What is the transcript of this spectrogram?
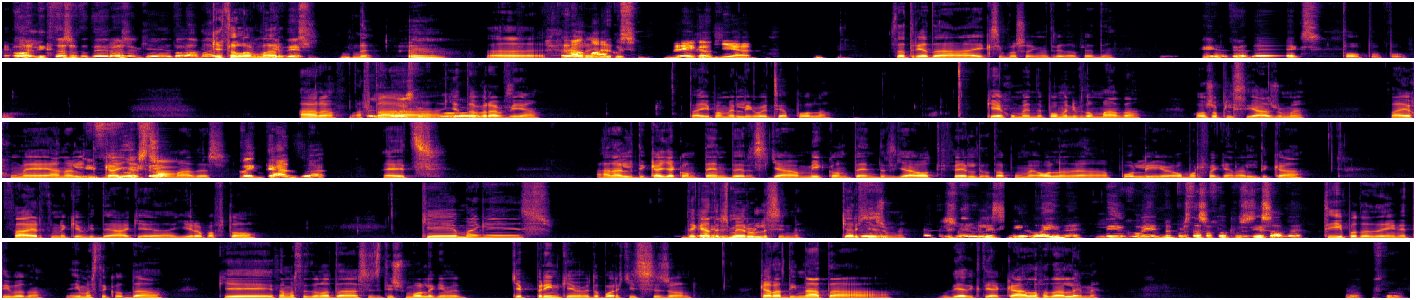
Όλοι εκτός από τον Τερόζον και το LaMarcus. Και το μπορούν να LaMarcus. κερδίσουν. Ναι. Αχ, ωραία. LaMarcus, breakout year. Στα 36 πόσο είναι, 35. Είναι 36. Πω, πω, πω, πω. Άρα, αυτά basketball. για τα βραβεία. Τα είπαμε λίγο έτσι απ' όλα. Και έχουμε την επόμενη εβδομάδα, όσο πλησιάζουμε, θα έχουμε αναλυτικά Review για τις extra. ομάδες. Βεγγάντζα. Έτσι. Αναλυτικά για contenders, για μη contenders, για ό,τι θέλετε θα τα πούμε όλα πολύ όμορφα και αναλυτικά. Θα έρθουν και βιντεάκια γύρω από αυτό. Και μάγκες 13 Ε, μερούλες είναι. Και τότε- αρχίζουμε. Τρεις μερούλες. Λίγο είναι. Λίγο είναι μπροστά σε αυτό που ζήσαμε. Τίποτα δεν είναι, τίποτα. Είμαστε κοντά και θα είμαστε εδώ να τα συζητήσουμε όλα και, με, και πριν και με το που αρχίσει η σεζόν. Καραντινάτα διαδικτυακά, αλλά θα τα λέμε. Αυτό.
